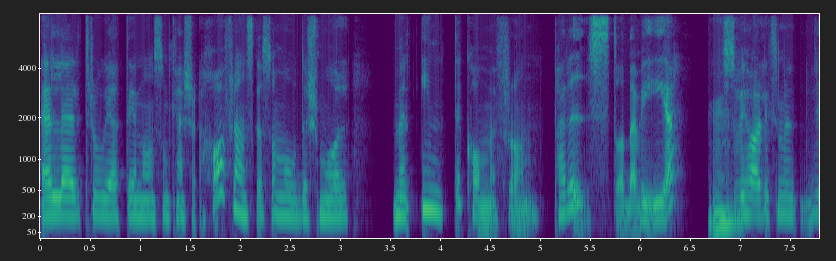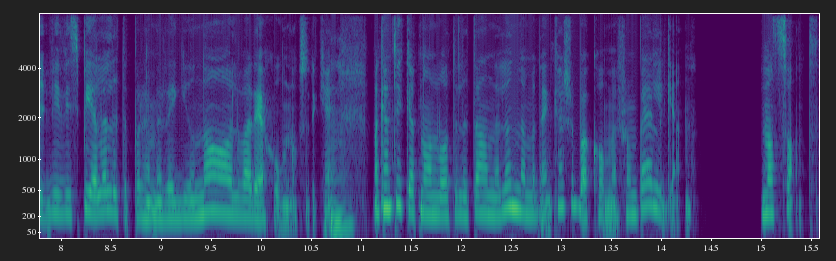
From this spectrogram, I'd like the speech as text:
Eller tror jag att det är någon som kanske har franska som modersmål, men inte kommer från Paris, då, där vi är. Mm. Så vi, har liksom, vi, vi, spelar lite på det här med regional variation också. Kan, Mm. Man kan tycka att någon låter lite annorlunda, men den kanske bara kommer från Belgien. Något sånt.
